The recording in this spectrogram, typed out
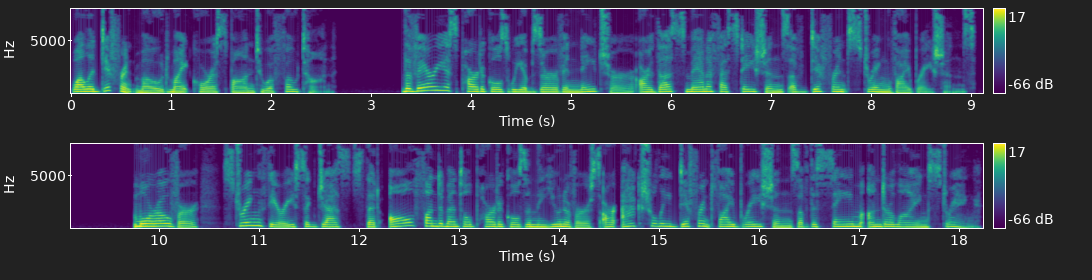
while a different mode might correspond to a photon. The various particles we observe in nature are thus manifestations of different string vibrations. Moreover, string theory suggests that all fundamental particles in the universe are actually different vibrations of the same underlying string.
